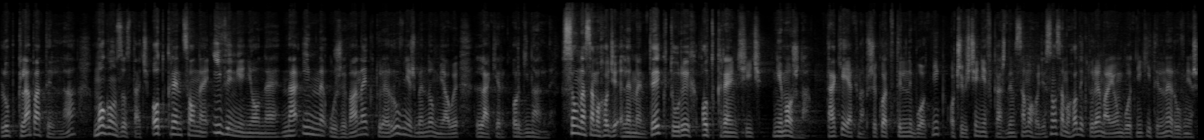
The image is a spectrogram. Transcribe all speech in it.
lub klapa tylna, mogą zostać odkręcone i wymienione na inne używane, które również będą miały lakier oryginalny. Są na samochodzie elementy, których odkręcić nie można. Takie jak na przykład tylny błotnik, oczywiście nie w każdym samochodzie. Są samochody, które mają błotniki tylne również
